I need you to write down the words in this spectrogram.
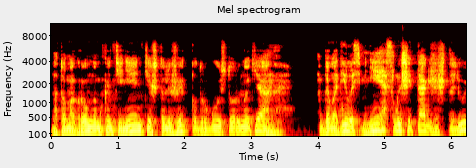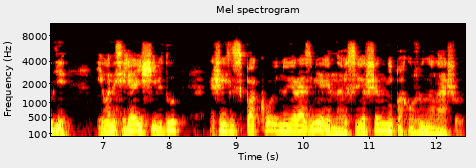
на том огромном континенте, что лежит по другую сторону океана. Доводилось мне слышать также, что люди, его населяющие, ведут жизнь спокойную и размеренную, совершенно не похожую на нашу,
